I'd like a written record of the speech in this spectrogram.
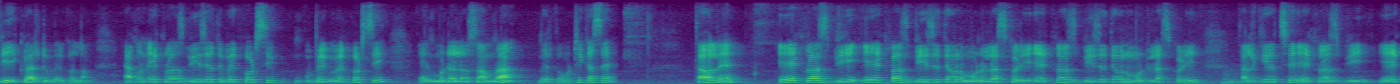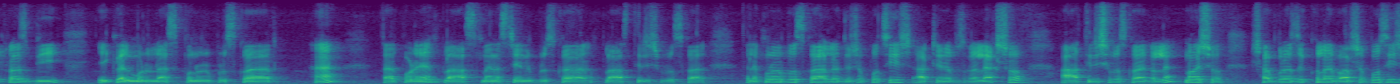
B equal to বের করলাম। এখন এ ক্রস বি যেহেতু বের করছি বের করছি, এর মডেল হচ্ছে আমরা বের করব। ঠিক আছে? তাহলে A cross B A cross B যদি আমরা মডুলাস করি এ ক্রস বি যদি আমরা মডুলাস করি, তাহলে কি হচ্ছে? A cross B A cross B equal modulus পনেরো উপর স্কোয়ার হ্যাঁ? তারপরে প্লাস মাইনাস টেন উপর স্কোয়ার প্লাস তিরিশ উপর স্কোয়ার তাহলে পনেরো উপর স্কোয়ার হলে দুশো পঁচিশ আর টেন উপর স্কোয়ার হলে একশো, আর তিরিশ উপর স্কোয়ার করলে নয়শো। সবগুলো যোগ করলে হয় বারোশো পঁচিশ।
